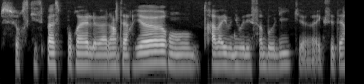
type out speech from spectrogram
sur ce qui se passe pour elle à l'intérieur, on travaille au niveau des symboliques, etc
